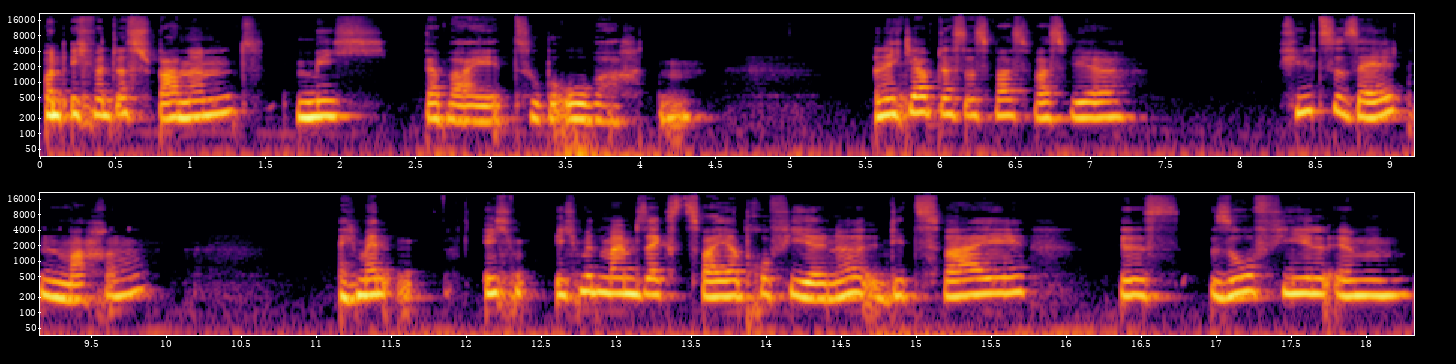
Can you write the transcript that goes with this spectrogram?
und ich finde es spannend, mich dabei zu beobachten. Und ich glaube, das ist was, was wir viel zu selten machen. Ich meine, ich, ich mit meinem 6-2er-Profil, ne? Die 2 ist so viel im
